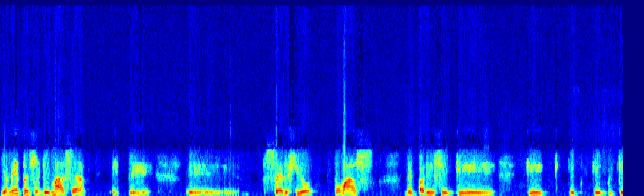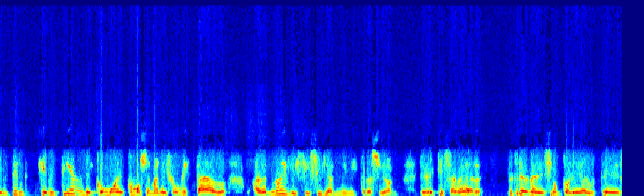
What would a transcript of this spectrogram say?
Y a mí me parece que Massa, este, eh, Sergio, Tomás, me parece que, que, que, que, que, entiende cómo, es, cómo se maneja un Estado. A ver, no es difícil la administración, pero hay que saber. Yo creo que me decía un colega de ustedes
